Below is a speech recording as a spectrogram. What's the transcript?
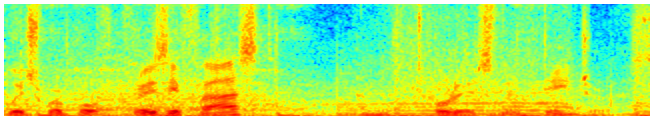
which were both crazy fast and notoriously dangerous.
